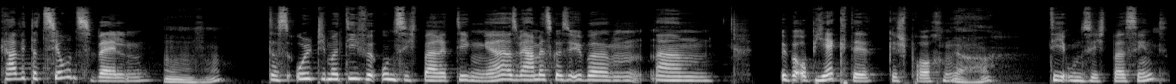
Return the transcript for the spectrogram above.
Gravitationswellen. Mhm. Das ultimative, unsichtbare Ding, ja. Also wir haben jetzt quasi über, ähm, über Objekte gesprochen, Ja. Die unsichtbar sind.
